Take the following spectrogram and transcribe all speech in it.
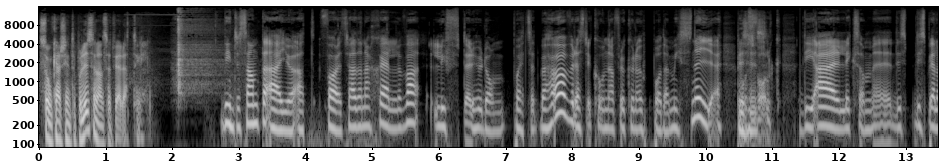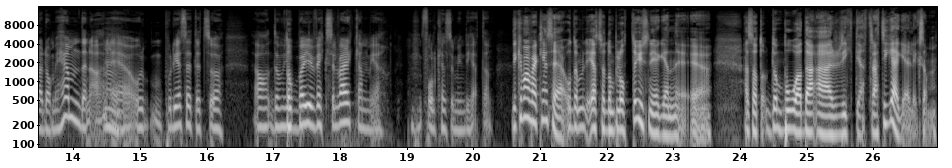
som kanske inte polisen anser att vi har rätt till. Det intressanta är ju att företrädarna själva lyfter hur de på ett sätt behöver restriktionerna för att kunna uppbåda missnöje Precis. hos folk. Det är liksom, eh, det, det spelar dem i händerna Mm. eh, och på det sättet så, ja, de jobbar ju växelverkan med Folkhälsomyndigheten. Det kan man verkligen säga. Och de, alltså, de blottar ju sin egen... Eh, alltså att de, de båda är riktiga strateger. Liksom.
